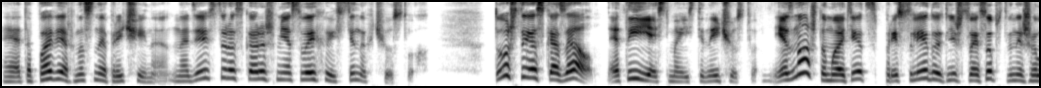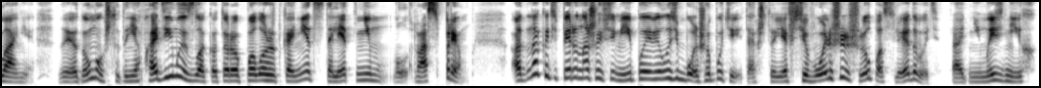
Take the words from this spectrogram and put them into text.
Это поверхностная причина. Надеюсь, ты расскажешь мне о своих истинных чувствах. То, что я сказал, это и есть мои истинные чувства. Я знал, что мой отец преследует лишь свои собственные желания, но я думал, что это необходимое зло, которое положит конец столетним распрям. Однако теперь у нашей семьи появилось больше путей, так что я всего лишь решил последовать одним из них.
